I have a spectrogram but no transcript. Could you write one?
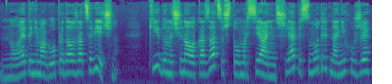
Но это не могло продолжаться вечно. Киду начинало казаться, что марсианин в шляпе смотрит на них уже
